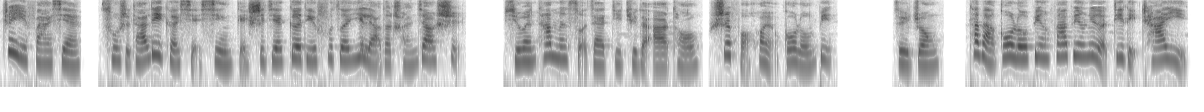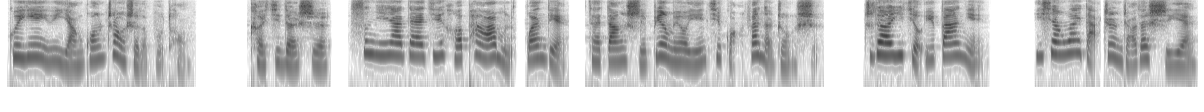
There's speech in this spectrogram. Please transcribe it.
这一发现促使他立刻写信给世界各地负责医疗的传教士。询问他们所在地区的儿童是否患有佝偻病，最终他把佝偻病发病率的地理差异归因于阳光照射的不同。可惜的是，斯尼亚代基和帕尔姆的观点在当时并没有引起广泛的重视。直到1918年，一项歪打正着的实验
